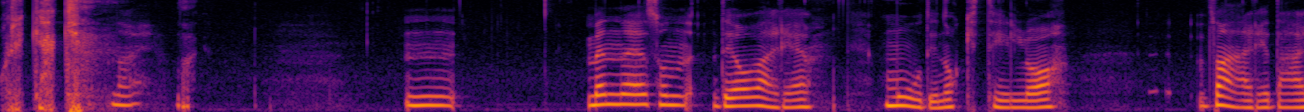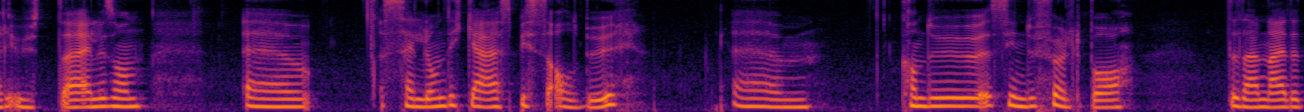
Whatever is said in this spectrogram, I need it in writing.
orker jeg ikke. Nei. Nei. Mm, men eh, sånn det å være modig nok til å være der ute, eller sånn uh, Selv om det ikke er spisse albuer, uh, kan du, siden du følte på det der Nei, det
